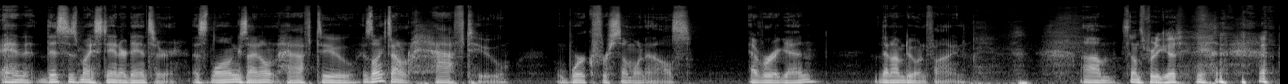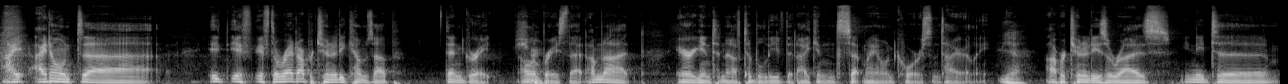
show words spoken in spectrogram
And this is my standard answer. As long as I don't have to, as long as I don't have to work for someone else ever again, then I'm doing fine. Sounds pretty good. I, I don't, uh, it, if, if the right opportunity comes up, then great. I'll embrace that. I'm not arrogant enough to believe that I can set my own course entirely. Yeah. opportunities arise, you need to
